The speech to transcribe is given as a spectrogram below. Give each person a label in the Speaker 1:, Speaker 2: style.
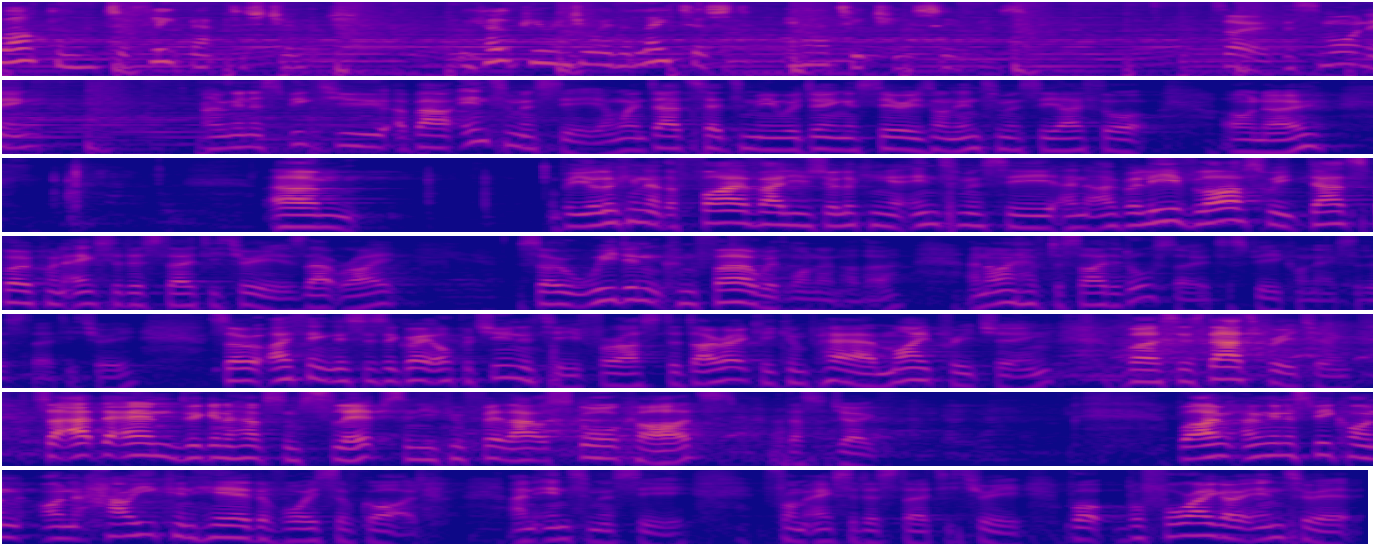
Speaker 1: Welcome to Fleet Baptist Church. We hope you enjoy the latest in our teaching series.
Speaker 2: So, this morning, I'm going to speak to you about intimacy. And when Dad said to me we're doing a series on intimacy, I thought, oh no. Um, but you're looking at the five values, you're looking at intimacy. And I believe last week Dad spoke on Exodus 33. Is that right? So we didn't confer with one another, and I have decided also to speak on Exodus 33. So I think this is a great opportunity for us to directly compare my preaching versus Dad's preaching. So at the end, we're going to have some slips, and you can fill out scorecards. That's a joke. But I'm, I'm going to speak on, on how you can hear the voice of God and intimacy from Exodus 33. But before I go into it,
